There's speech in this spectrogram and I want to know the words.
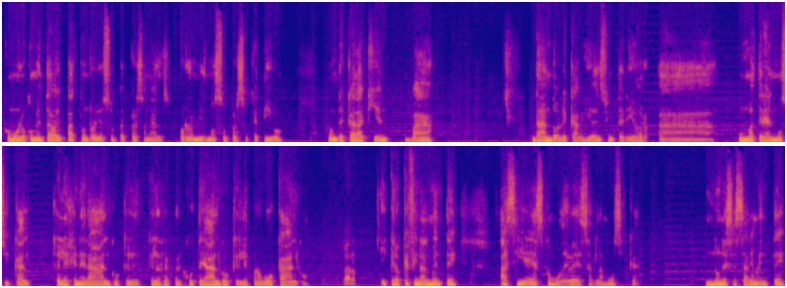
como lo comentaba el pato, un rollo súper personal, por lo mismo súper subjetivo, donde cada quien va dándole cabida en su interior a un material musical que le genera algo, que le, que le repercute algo, que le provoca algo. Claro. Y creo que finalmente así es como debe de ser la música. No necesariamente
